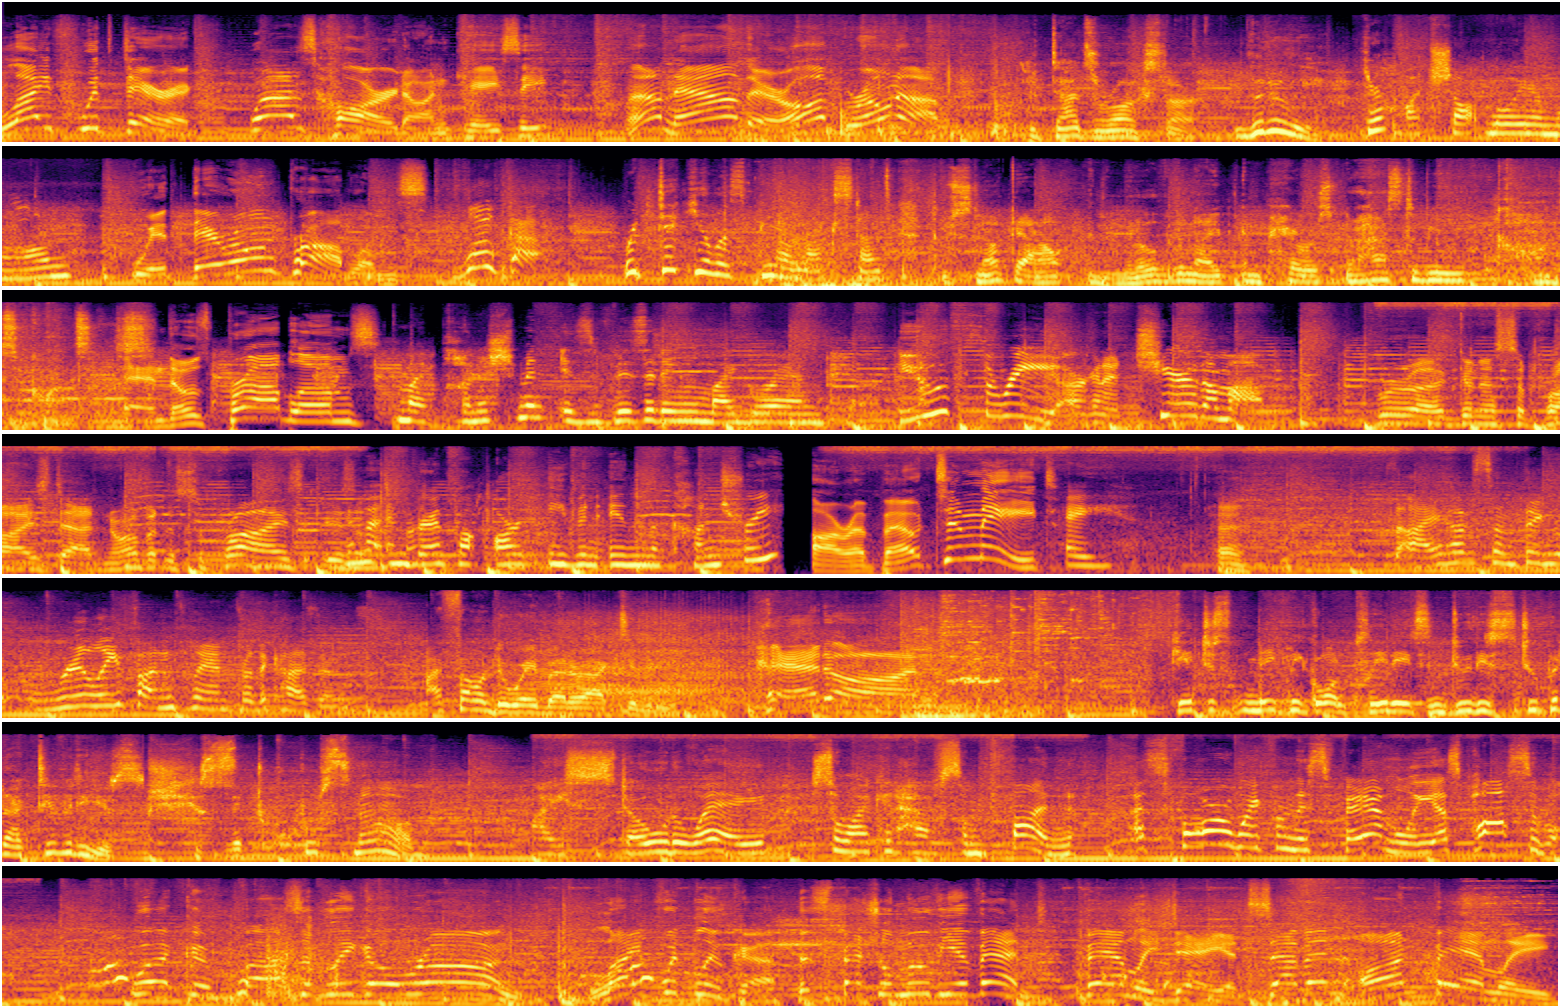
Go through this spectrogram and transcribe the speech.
life with Derek was hard on Casey. Well, now they're all grown up Your dad's a rock star. Literally. Your hotshot lawyer mom. with their own problems. Luca! Ridiculous BMX stunts. You snuck out in the middle of the night in Paris. There has to be consequences. And those problems My punishment is visiting my grandparents. You three are gonna cheer them up. We're uh, gonna surprise Dad, Nora, but the surprise is. Grandma and Grandpa aren't even in the country? are about to meet. Hey, Hey, I have something really fun planned for the cousins. I found a way better activity. Head on. Can't just make me go on playdates and do these stupid activities. She's a total snob. I stowed away so I could have some fun as far away from this family as possible. What could possibly go wrong? Life with Luca, the special movie event. Family Day at 7 on Family.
